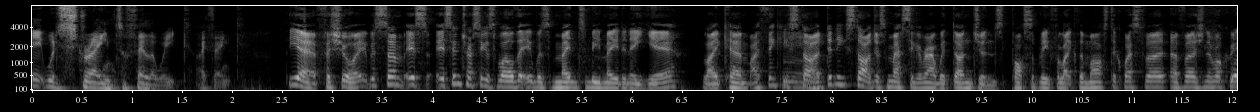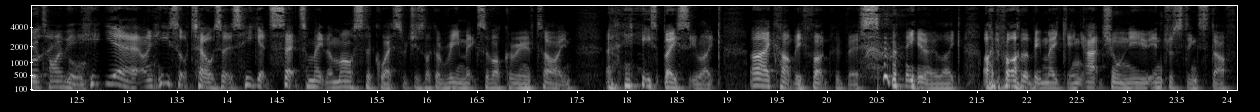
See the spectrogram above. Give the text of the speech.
it would strain to fill a week. I think. Yeah, for sure. It was some. it's it's interesting as well that it was meant to be made in a year. Like, um, I think he hmm. started. Mm. Didn't he start just messing around with dungeons, possibly for like the Master Quest ver- version of Ocarina well, of Time? Or he, yeah, I mean, he sort of tells us he gets set to make the Master Quest, which is like a remix of Ocarina of Time, and he's basically like, oh, I can't be fucked with this. you know, like I'd rather be making actual new interesting stuff.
